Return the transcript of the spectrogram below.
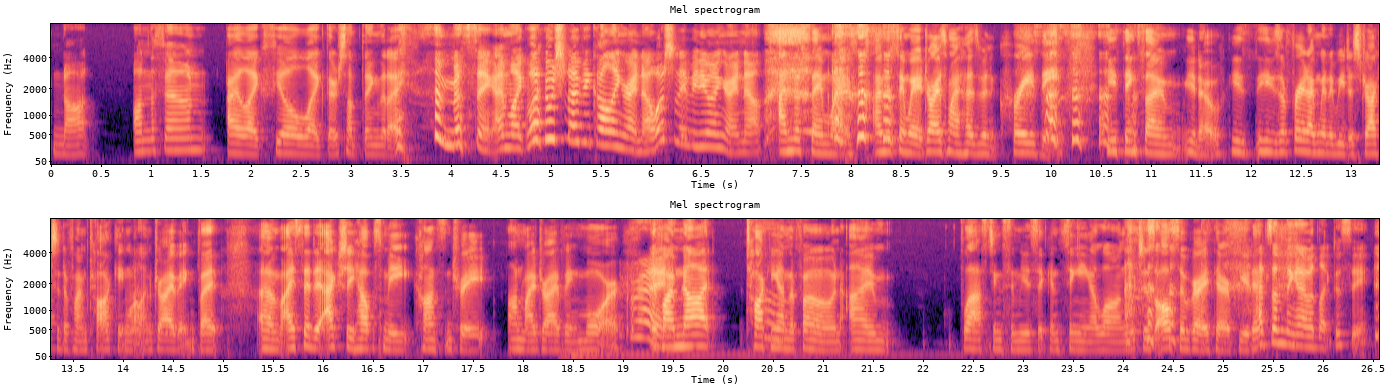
not on the phone, I like feel like there's something that I am missing. I'm like, what? Who should I be calling right now? What should I be doing right now? I'm the same way. I'm the same way. It drives my husband crazy. He thinks I'm, you know, he's he's afraid I'm going to be distracted if I'm talking while I'm driving. But um, I said it actually helps me concentrate on my driving more. Right. If I'm not talking on the phone, I'm blasting some music and singing along, which is also very therapeutic. That's something I would like to see.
